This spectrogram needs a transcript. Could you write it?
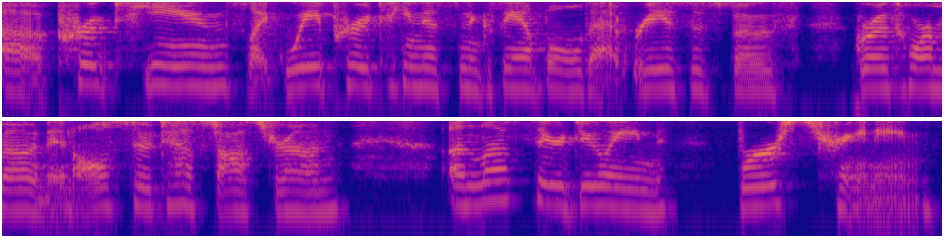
uh, proteins, like whey protein is an example that raises both growth hormone and also testosterone, unless they're doing burst training,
